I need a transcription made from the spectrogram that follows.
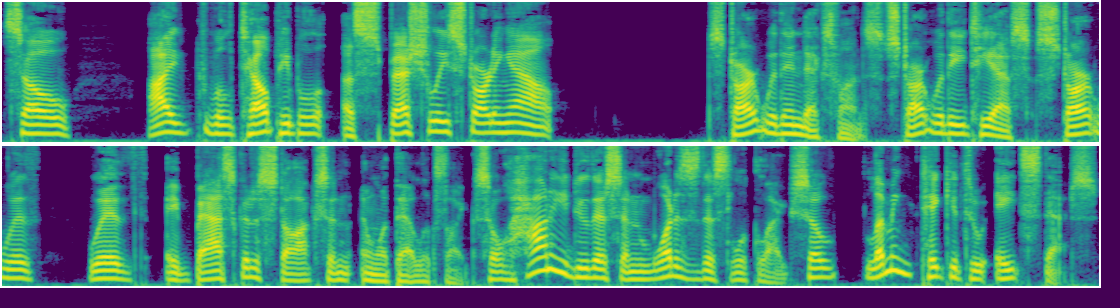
So I will tell people, especially starting out, start with index funds, start with ETFs, start with with a basket of stocks and, and what that looks like. So, how do you do this and what does this look like? So, let me take you through eight steps.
